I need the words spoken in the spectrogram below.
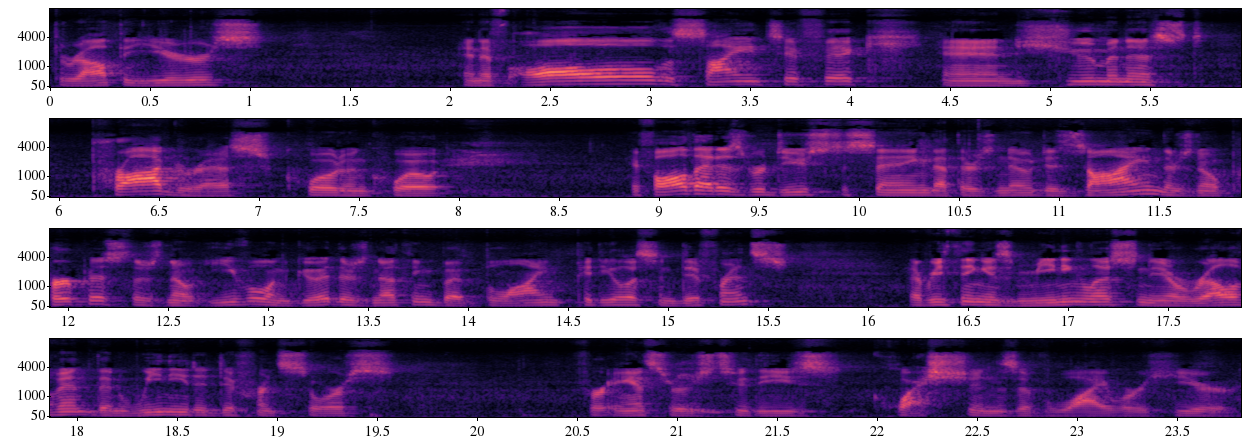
throughout the years. And if all the scientific and humanist progress, quote unquote, if all that is reduced to saying that there's no design, there's no purpose, there's no evil and good, there's nothing but blind, pitiless indifference, everything is meaningless and irrelevant, then we need a different source for answers to these questions of why we're here.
